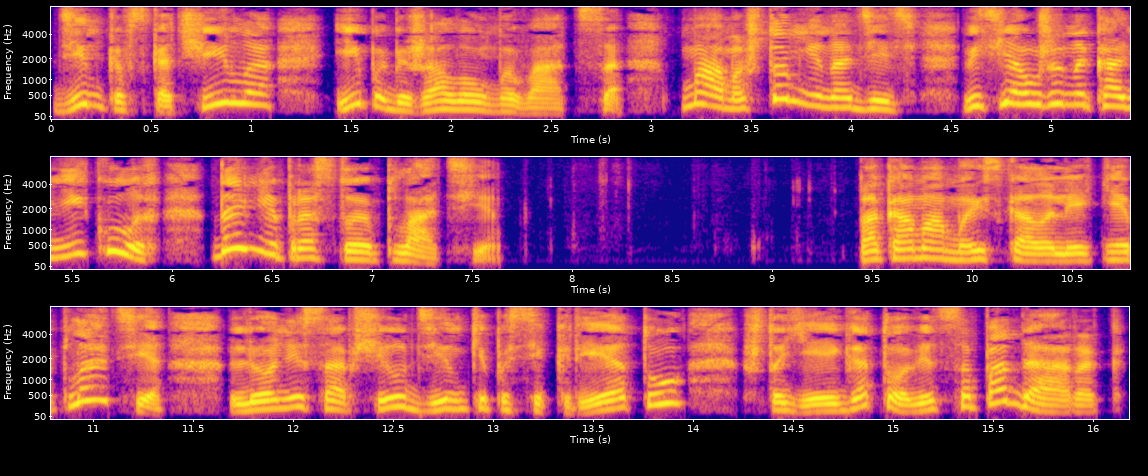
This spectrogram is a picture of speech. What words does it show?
Динка вскочила и побежала умываться. «Мама, что мне надеть? Ведь я уже на каникулах. Дай мне простое платье». Пока мама искала летнее платье, Леня сообщил Динке по секрету, что ей готовится подарок.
